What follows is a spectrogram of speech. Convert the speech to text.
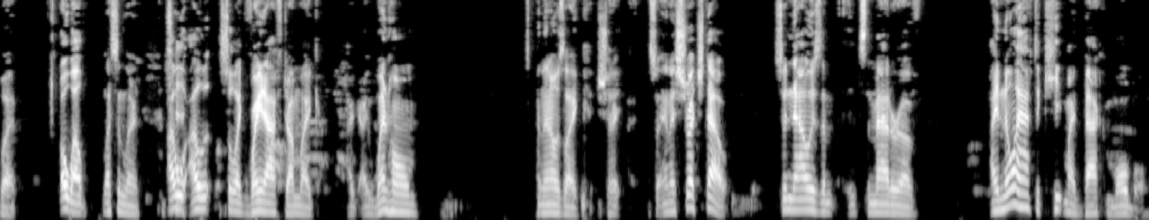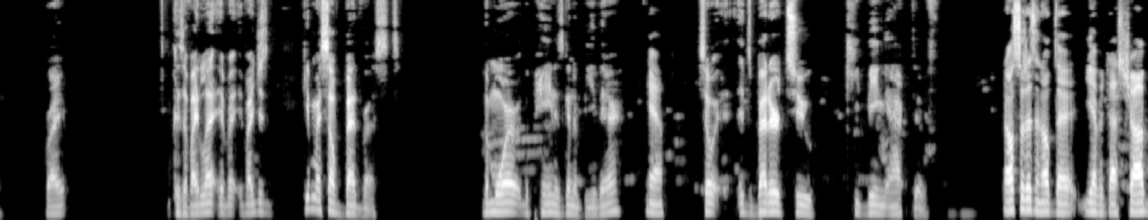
but oh well. Lesson learned. I, w- I w- so like right after I'm like I, I went home and then I was like should I so and I stretched out so now is the it's the matter of I know I have to keep my back mobile right because if I let if I, if I just give myself bed rest the more the pain is gonna be there Yeah. so it's better to keep being active It also doesn't help that you have a desk job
